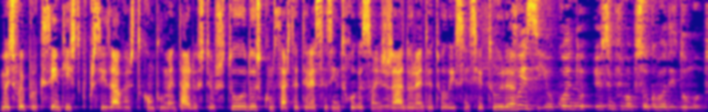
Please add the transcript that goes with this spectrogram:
Mas foi porque sentiste que precisavas de complementar os teus estudos? Começaste a ter essas interrogações já durante a tua licenciatura? Foi assim, eu quando eu sempre fui uma pessoa, como eu digo, do mundo.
